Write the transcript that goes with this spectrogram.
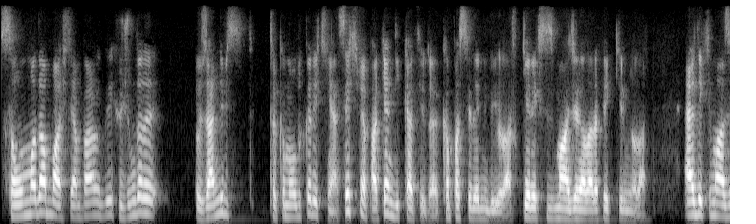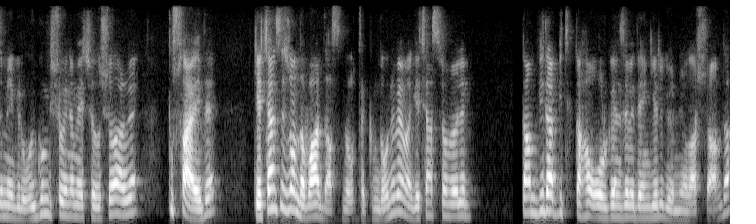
savunmadan başlayan performansı hücumda da özenli bir takım oldukları için yani seçim yaparken dikkat ediyorlar. Kapasitelerini biliyorlar. Gereksiz maceralara pek girmiyorlar. Eldeki malzemeye göre uygun bir şey oynamaya çalışıyorlar ve bu sayede geçen sezon da vardı aslında o takımda onu ama geçen sezon böyle tam bir, bir tık daha organize ve dengeli görünüyorlar şu anda.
